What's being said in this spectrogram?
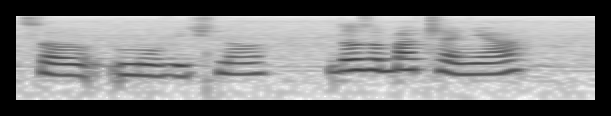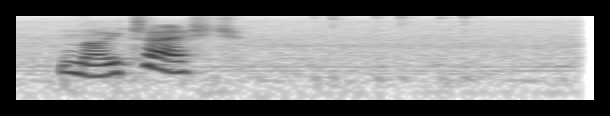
Co mówić, no? Do zobaczenia. No i cześć!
